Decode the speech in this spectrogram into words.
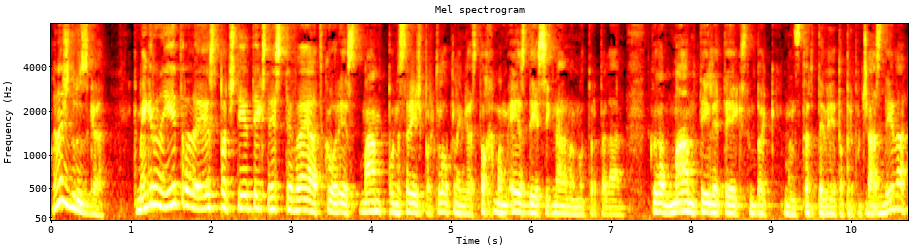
Pa nič drugega. Ko me gre na jedro, da jaz pač te tekste STV-ja tako res imam po nesreči preklopljenega, sploh imam SD signal na noter pelan. Tako da imam teletekst, ampak imam star TV, pa prepočas Mhm. dela.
